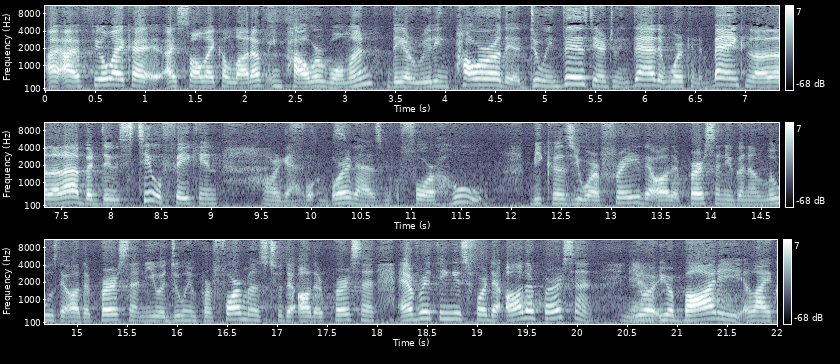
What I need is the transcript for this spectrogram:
I, I feel like I, I saw like a lot of empowered women. They are really empowered. They are doing this. They are doing that. They work in the bank. La la la la. But they're still faking orgasm. For, orgasm for who? Because you are afraid the other person, you're gonna lose the other person. You are doing performance to the other person. Everything is for the other person. Yeah. Your your body, like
